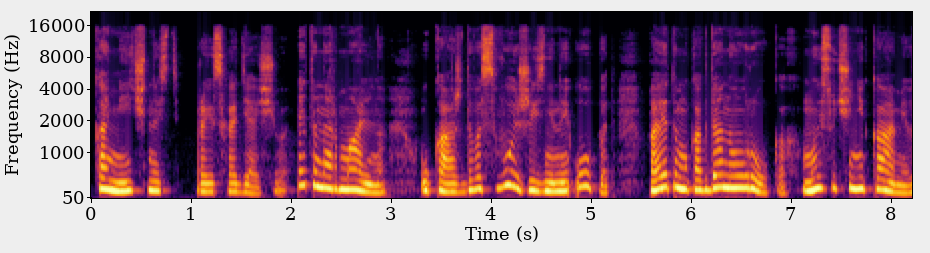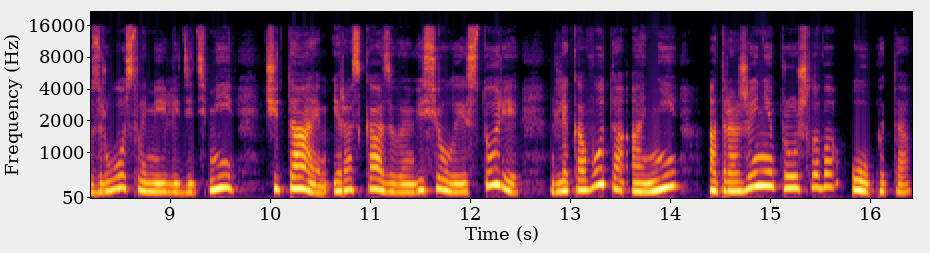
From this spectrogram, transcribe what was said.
комичность происходящего. Это нормально, у каждого свой жизненный опыт, поэтому, когда на уроках мы с учениками, взрослыми или детьми читаем и рассказываем веселые истории, для кого-то они отражение прошлого опыта,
